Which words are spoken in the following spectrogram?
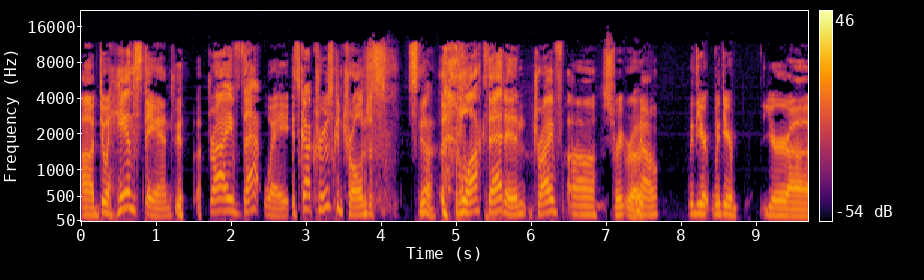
uh, do a handstand, drive that way. It's got cruise control. Just Yeah, lock that in, drive. Uh, straight road. you know, with your with your your uh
